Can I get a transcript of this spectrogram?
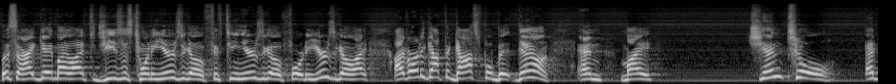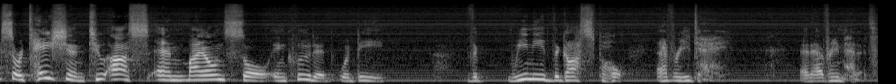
listen, I gave my life to Jesus 20 years ago, 15 years ago, 40 years ago. I, I've already got the gospel bit down. And my gentle exhortation to us and my own soul included would be the, we need the gospel every day and every minute.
